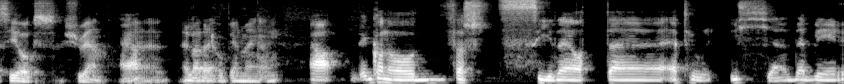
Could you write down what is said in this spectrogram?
Seahawks 21. Ja. Jeg lar deg hoppe inn med en gang. Ja, jeg kan jo først si det at jeg tror ikke det blir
